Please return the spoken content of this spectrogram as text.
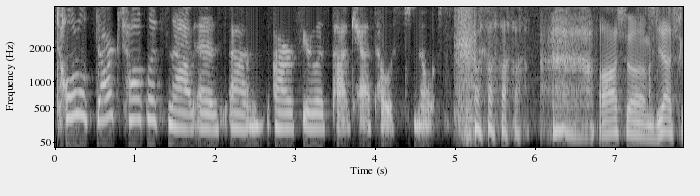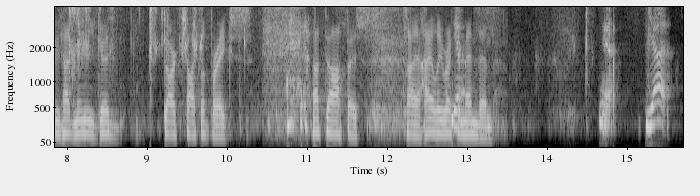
total dark chocolate snob, as um, our fearless podcast host knows. awesome. Yes, we've had many good dark chocolate breaks at the office. I highly recommend them. Yeah. Yes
